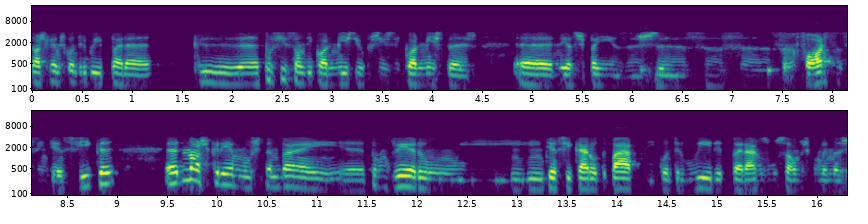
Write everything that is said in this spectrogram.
Nós queremos contribuir para que a profissão de economista e o prestígio de economistas uh, nesses países uh, se, se, se reforce, se intensifique. Eh, nós queremos também eh, promover um, e intensificar o debate e contribuir para a resolução dos problemas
